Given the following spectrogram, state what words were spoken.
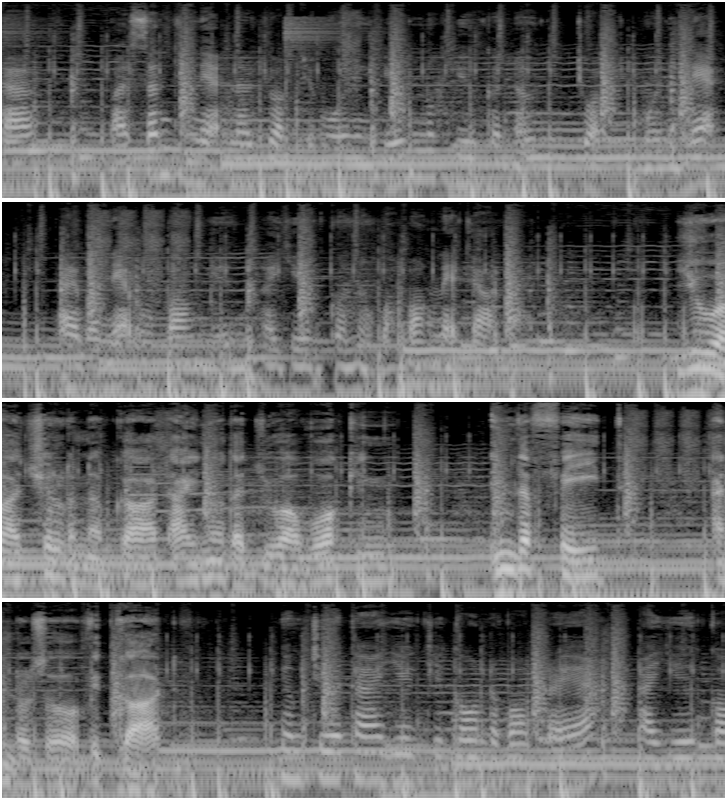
ថាបើសិនជាអ្នកនៅជាប់ជាមួយនឹងយើងនោះយើងក៏នៅជាប់ជាមួយនឹងអ្នក តែបើអ្នកបំបងយើងហើយយើងក៏នឹងបោះបង់អ្នកចោលដែរ You are children of God. I know that you are walking in the faith and also with God. ខ្ញុំជឿថាយើងជាកូនរបស់ព្រះហើយយើងក៏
